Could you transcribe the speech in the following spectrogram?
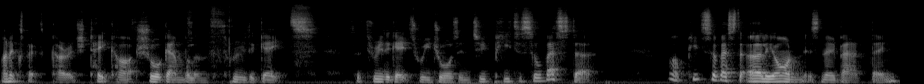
Unexpected Courage, Take Heart, Sure Gamble, and Through the Gates. So Through the Gates redraws into Peter Sylvester. Well, Peter Sylvester early on is no bad thing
